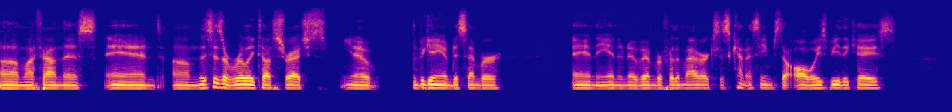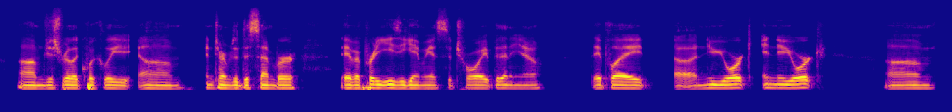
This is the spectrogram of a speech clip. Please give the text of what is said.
um, I found this, and um, this is a really tough stretch. You know, the beginning of December and the end of November for the Mavericks. This kind of seems to always be the case. Um, just really quickly, um, in terms of December, they have a pretty easy game against Detroit, but then you know they play uh, New York in New York, um,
